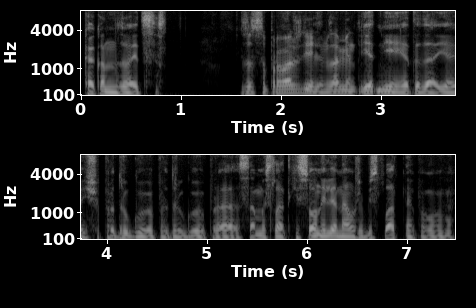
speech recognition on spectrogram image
как он называется? За сопровождением, за ментом. Я, не, это да, я еще про другую, про другую, про самый сладкий сон, или она уже бесплатная, по-моему?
